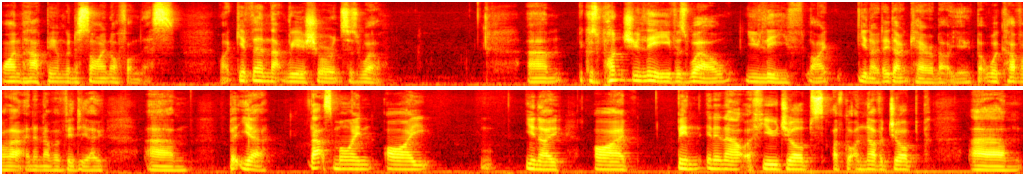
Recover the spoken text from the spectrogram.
I'm happy. I'm going to sign off on this. Right, give them that reassurance as well. Um, because once you leave as well, you leave. Like you know, they don't care about you. But we'll cover that in another video. Um, but yeah, that's mine. I, you know, I've been in and out a few jobs. I've got another job um,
